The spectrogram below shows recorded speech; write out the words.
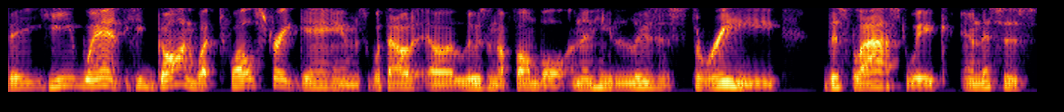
he went he'd gone what 12 straight games without uh, losing a fumble and then he loses three this last week and this is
